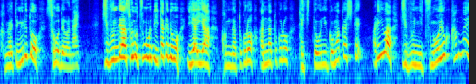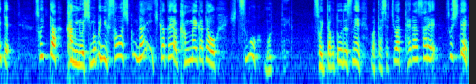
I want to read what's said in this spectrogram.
考えてみるとそうではない自分ではそのつもりでいたけどもいやいやこんなところあんなところ適当にごまかしてあるいは自分に都合よく考えてそういった神のしもべにふさわしくない生き方や考え方をいつも持っているそういったことをですね私たちは照らされそして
